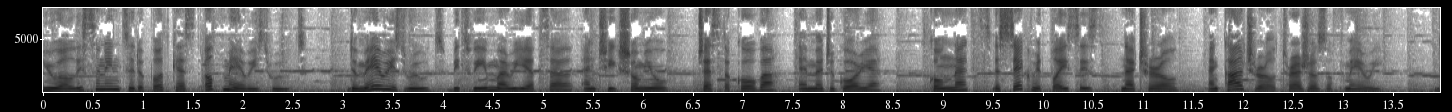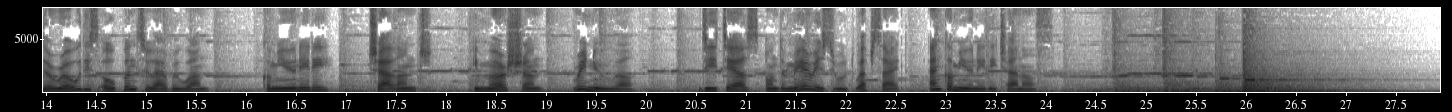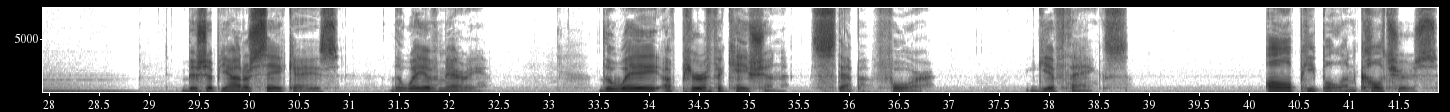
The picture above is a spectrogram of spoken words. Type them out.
You are listening to the podcast of Mary's Route. The Mary's Route between Mariazell and Csíksomlyó, Czestochowa and Medjugorje connects the sacred places, natural and cultural treasures of Mary. The road is open to everyone. Community, challenge, immersion, renewal. Details on the Mary's Route website and community channels. Bishop János Székely's The Way of Mary. The Way of Purification, Step 4. Give thanks. All people and cultures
